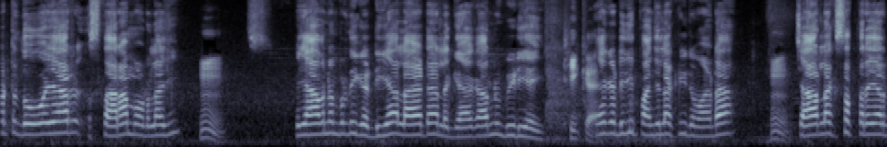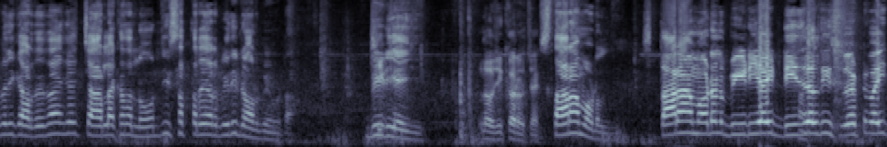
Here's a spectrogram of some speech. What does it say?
ਬਟ 2017 ਮਾਡਲ ਆ ਜੀ। ਹੂੰ। ਪੰਜਾਬ ਨੰਬਰ ਦੀ ਗੱਡੀ ਆ ਲਾਇਆ ਟਾਇਰ ਲੱਗਿਆ ਕਾਰ ਨੂੰ VDI ਠੀਕ ਹੈ। ਇਹ ਗੱਡੀ ਦੀ 5 ਲੱਖ ਦੀ ਡਿਮਾਂਡ ਆ। ਹੂੰ। 4 ਲੱਖ 70000 ਰੁਪਏ ਦੀ ਕਰ ਦੇ ਦਾਂਗੇ 4 ਲੱਖ ਦਾ ਲੋਨ ਜੀ 70000 ਰੁਪਏ ਦੀ ਡਾਊਨ ਪੇਮੈਂਟ ਆ। VDI ਜੀ। ਲਓ ਜੀ ਕਰੋ ਚੈੱਕ 17 ਮਾਡਲ ਜੀ। 17 ਮਾਡਲ VDI ਡੀਜ਼ਲ ਦੀ ਸਵਿਫਟ ਬਾਈ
